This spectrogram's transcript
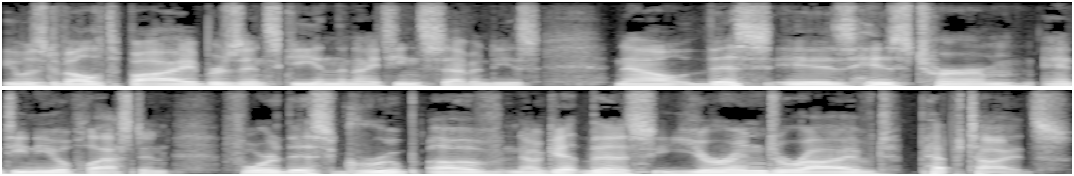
it was developed by Burzynski in the 1970s. Now, this is his term, anti-neoplaston, for this group of now get this urine-derived peptides.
